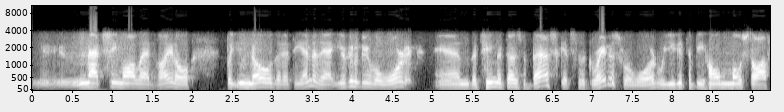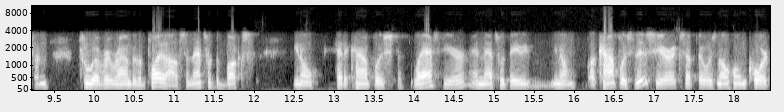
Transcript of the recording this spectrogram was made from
not seem all that vital, but you know that at the end of that you're going to be rewarded, and the team that does the best gets the greatest reward, where you get to be home most often through every round of the playoffs, and that's what the Bucks, you know, had accomplished last year, and that's what they, you know, accomplished this year. Except there was no home court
